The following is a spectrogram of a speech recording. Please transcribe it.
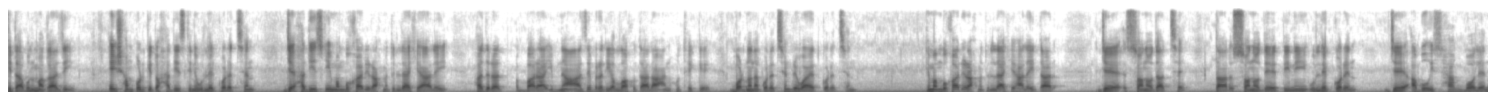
কিতাবুল মাগাজি। এই সম্পর্কিত হাদিস তিনি উল্লেখ করেছেন যে হাদিসটি ইমাম বুখারি রহমতুল্লাহ আলাই হজরত বারা ইবনা আজেব রদি আল্লাহ তালা আনহু থেকে বর্ণনা করেছেন, রেওয়ায়ত করেছেন। ইমাম বুখারি রহমতুল্লাহ আলাই তার যে সনদ আছে তার সনদে তিনি উল্লেখ করেন যে, আবু ইসহাক বলেন,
